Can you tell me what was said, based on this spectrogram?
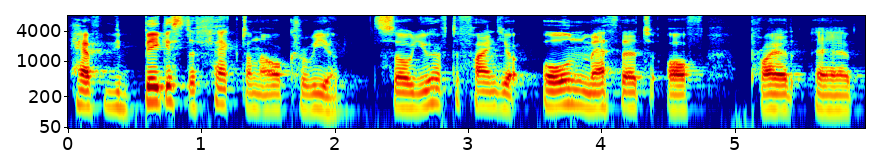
have the biggest effect on our career. So you have to find your own method of prior, uh,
